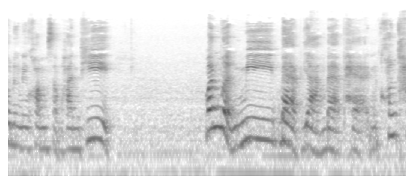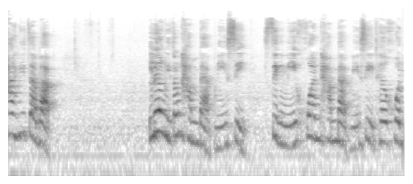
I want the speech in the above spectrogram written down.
คนหนึ่งในความสัมพันธ์ที่ มันเหมือนมีแบบอย่างแบบแผนค่อนข้างที่จะแบบ เรื่องนี้ต้องทำแบบนี้สิ สิ่งนี้ควรทำแบบนี้สิ เธอควร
